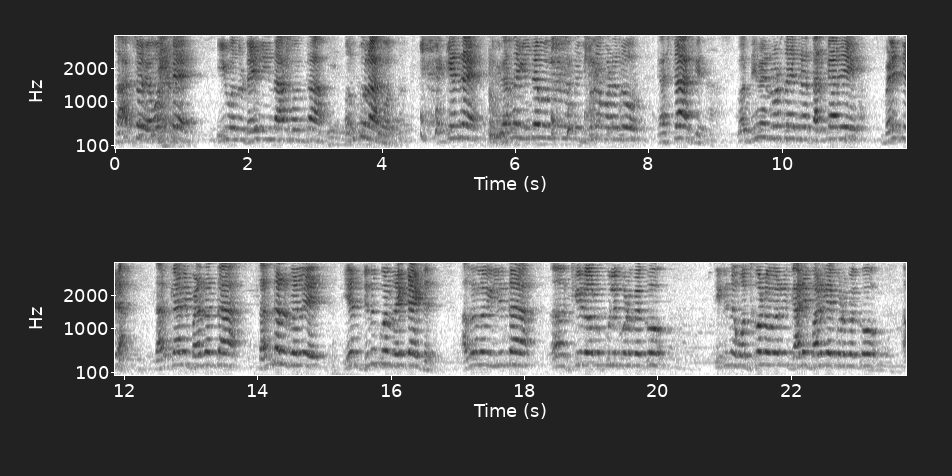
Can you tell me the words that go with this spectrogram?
ಸಾಗಿಸೋ ವ್ಯವಸ್ಥೆ ಈ ಒಂದು ಡೈರಿಯಿಂದ ಆಗುವಂತ ಅನುಕೂಲ ಆಗೋದು ಯಾಕೆಂದ್ರೆ ಇವೆಲ್ಲ ಇಲ್ಲದೆ ಹೋಗಿ ಜೀವನ ಮಾಡೋದು ಕಷ್ಟ ಆಗ್ತಿತ್ತು. ಇವತ್ತು ನೀವೇನು ನೋಡ್ತಾ ಇದ್ದೀರ, ತರಕಾರಿ ಬೆಳಿತೀರ? ತರಕಾರಿ ಬೆಳೆದಂತ ಸಂದರ್ಭದಲ್ಲಿ ಏನು ದಿನಕ್ಕೊಂದು ರೈಟ್ ಆಯ್ತದೆ. ಅದರಲ್ಲೂ ಇಲ್ಲಿಂದ ಕೀಳೋರು ಕೂಲಿ ಕೊಡಬೇಕು, ಇಲ್ಲಿಂದ ಹೊತ್ಕೊಂಡು ಹೋಗೋರು ಗಾಡಿ ಬಾಡಿಗೆ ಕೊಡಬೇಕು. ಆ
